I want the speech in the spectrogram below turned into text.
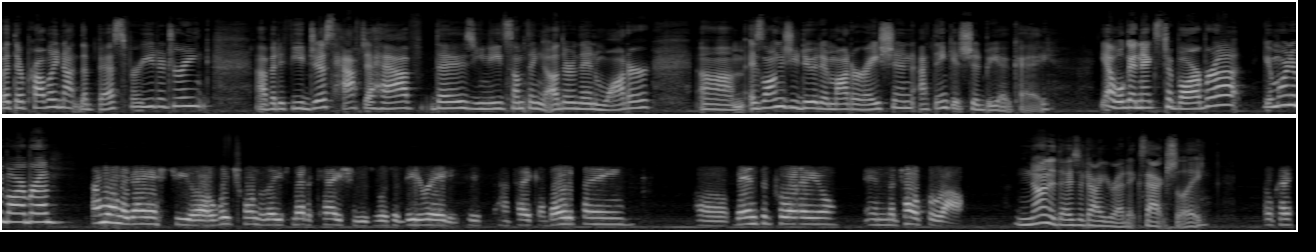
but they're probably not the best for you to drink. Uh, but if you just have to have those, you need something other than water. Um, as long as you do it in moderation, I think it should be okay. Yeah, we'll go next to Barbara. Good morning, Barbara. I wanted to ask you uh, which one of these medications was a diuretic. If I take amlodipine, uh, benzapril, and metoprolol. None of those are diuretics, actually. Okay.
